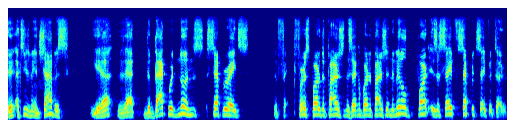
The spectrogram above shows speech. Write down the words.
eh, excuse me, in Shabbos, yeah, that the backward nuns separates the f- first part of the parish and the second part of the parish, and the middle part is a safe, separate Sefer Torah.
